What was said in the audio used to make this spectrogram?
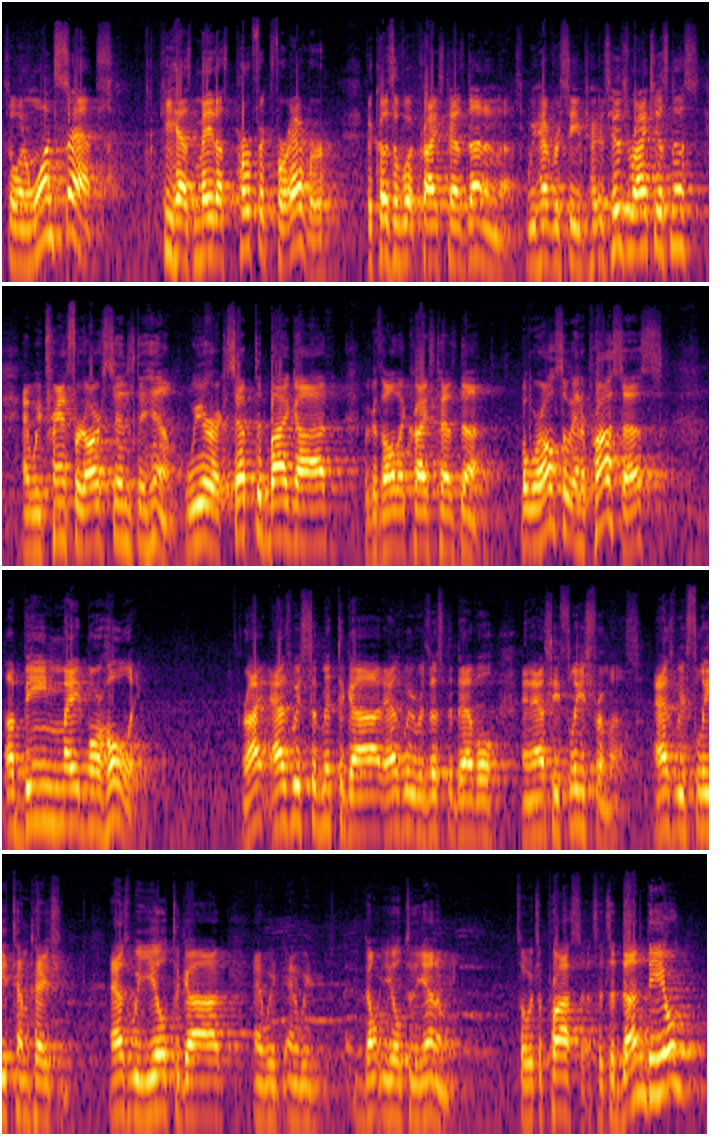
So in one sense, he has made us perfect forever because of what Christ has done in us. We have received his righteousness and we transferred our sins to him. We are accepted by God because all that Christ has done. But we're also in a process of being made more holy right? As we submit to God, as we resist the devil, and as he flees from us, as we flee temptation, as we yield to God and we, and we don't yield to the enemy. So it's a process. It's a done deal.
